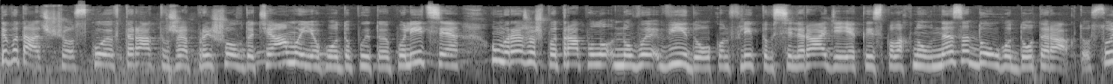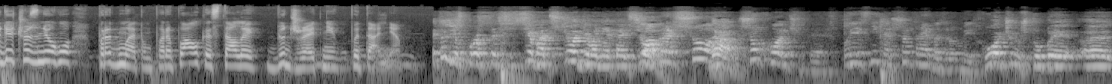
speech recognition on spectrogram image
Депутат, що скоїв теракт, вже прийшов до тями. Його допитує поліція. У мережу ж потрапило нове відео конфлікту в сільраді, який спалахнув незадовго до теракту. Судячи з нього, предметом перепалки стали бюджетні питання. Это есть просто система отстегивания, это все. Добре, що? Да. Що хочете? Поясніть, що треба зробити? Хочу, чтобы э,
